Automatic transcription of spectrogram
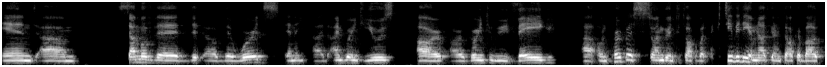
and um, some of the the, uh, the words and uh, I'm going to use are are going to be vague uh, on purpose. So I'm going to talk about activity. I'm not going to talk about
